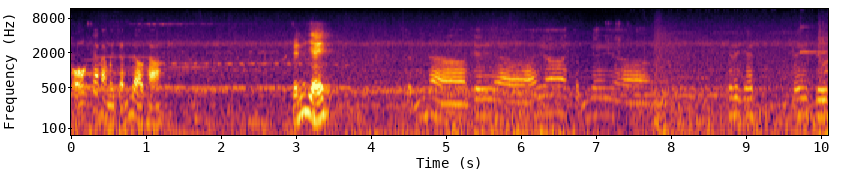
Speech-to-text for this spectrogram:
ủa cái này mày chỉnh được hả Chỉnh gì? chỉnh ờ, cái ờ, ấy á, chỉnh cái ờ, cái cái cái tim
